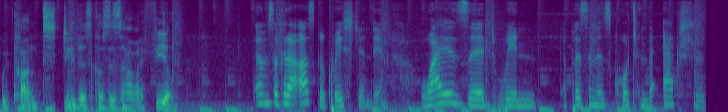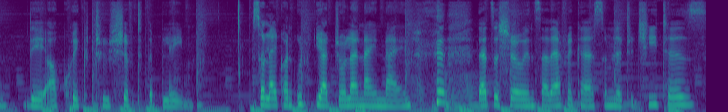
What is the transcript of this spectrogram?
we can't do this because this is how I feel. Um, so could I ask a question then? Why is it when a person is caught in the action, they are quick to shift the blame? So, like on Uyajola 99, that's a show in South Africa similar to Cheaters.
